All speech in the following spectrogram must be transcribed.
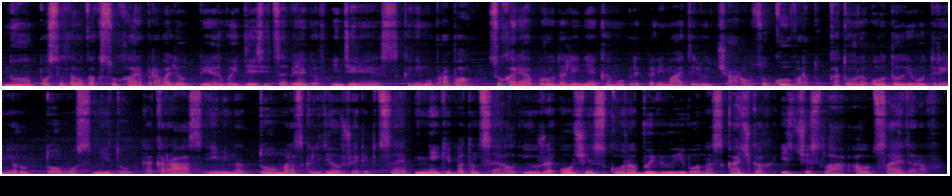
но после того, как Сухарь провалил первые 10 забегов, интерес к нему пропал. Сухаря продали некому предпринимателю Чарльзу Говарду, который отдал его тренеру Тому Смиту. Как раз именно Том разглядел в жеребце некий потенциал и уже очень скоро вывел его на скачках из числа аутсайдеров.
